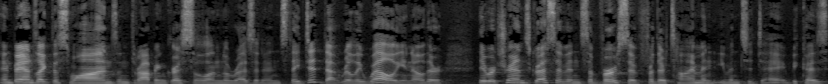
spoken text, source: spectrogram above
And bands like the Swans and Throbbing Gristle and the Residents, they did that really well. You know, they're they were transgressive and subversive for their time and even today because,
